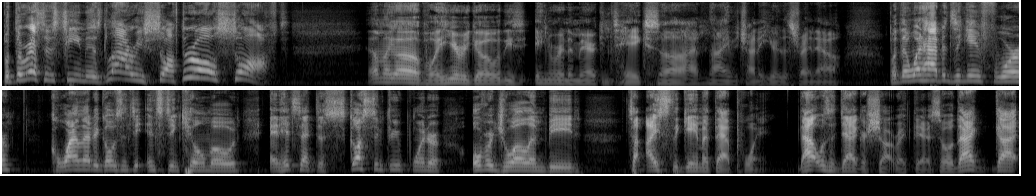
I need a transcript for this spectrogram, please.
but the rest of his team is. Lowry's soft. They're all soft. And I'm like, oh boy, here we go with these ignorant American takes. Uh, I'm not even trying to hear this right now. But then what happens in game four? Kawhi Leonard goes into instant kill mode and hits that disgusting three pointer over Joel Embiid to ice the game at that point. That was a dagger shot right there. So that got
